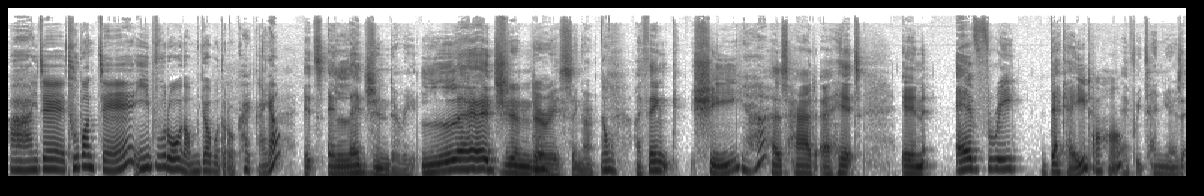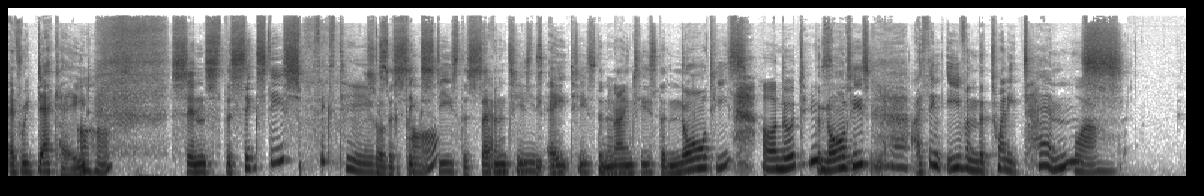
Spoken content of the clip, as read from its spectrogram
아, 이제 두 번째 2부로 넘겨보도록 할까요? It's a legendary, legendary singer. Oh. I think she Yeah? has had a hit in every decade, Uh-huh. every 10 years, every decade Uh-huh. since the 60s. 60s. So the 60s, the 70s, the 80s, the 90s, the noughties. 어, notice. The noughties. I think even the 2010s. Wow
